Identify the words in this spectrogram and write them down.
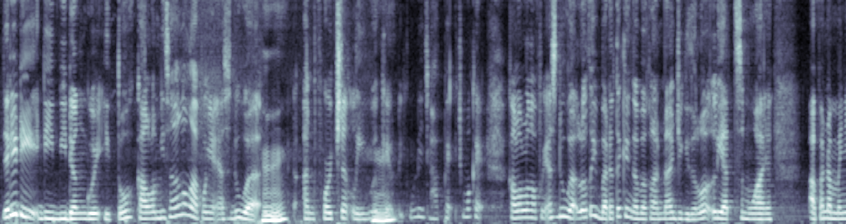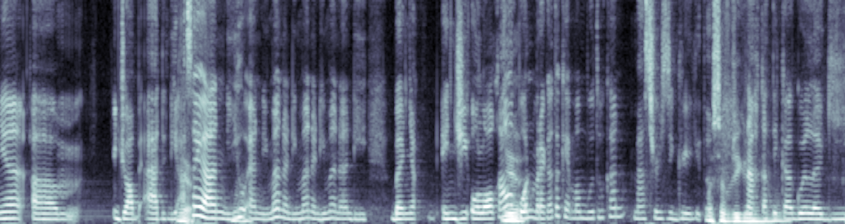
jadi di di bidang gue itu kalau misalnya lo nggak punya S2 Hmm. unfortunately gue kayak gue udah capek. Cuma kayak kalau lo nggak punya S2 lo tuh ibaratnya kayak nggak bakalan maju gitu. Lo lihat semua apa namanya um, job ad di Yeah. ASEAN, di UN, di mana, di mana, di mana, di banyak NGO lokal Yeah. pun mereka tuh kayak membutuhkan master's degree gitu. Master's degree. Nah, ketika gue lagi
